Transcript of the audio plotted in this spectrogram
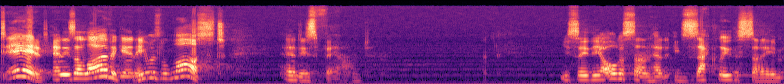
dead and is alive again. He was lost and is found. You see, the older son had exactly the same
